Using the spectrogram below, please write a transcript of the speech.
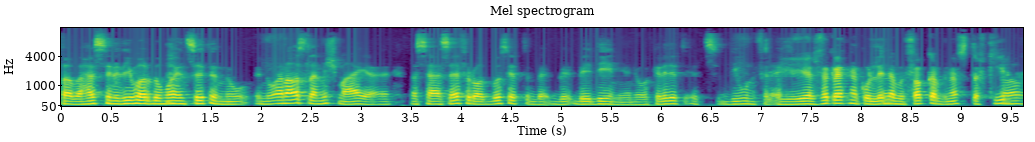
فبحس إن دي برضه mindset إنه إنه أنا أصلا مش معايا. بس هسافر واتبسط بإيدين يعني هو credit it's ديون في الآخر هي الفكرة إحنا كلنا آه. بنفكر بنفس التفكير آه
